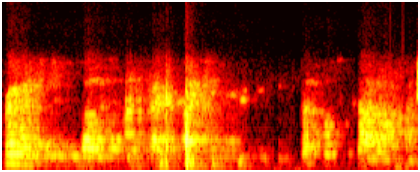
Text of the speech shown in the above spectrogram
Pray my teaching and love and my sacrifice and acceptable to God Almighty.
